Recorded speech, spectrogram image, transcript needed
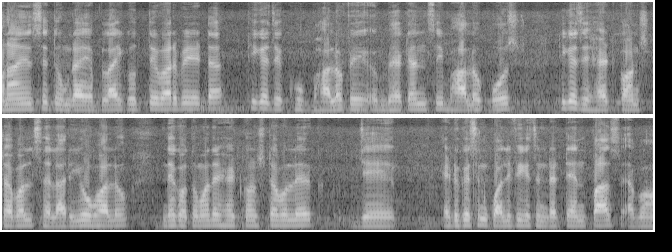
অনায়াসে তোমরা অ্যাপ্লাই করতে পারবে এটা, ঠিক আছে? খুব ভালো ভ্যাকেন্সি ভালো পোস্ট ঠিক আছে? হেড কনস্টেবল স্যালারিও ভালো। দেখো, তোমাদের হেড কনস্টেবলের যে এডুকেশন কোয়ালিফিকেশনটা টেন পাস এবং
